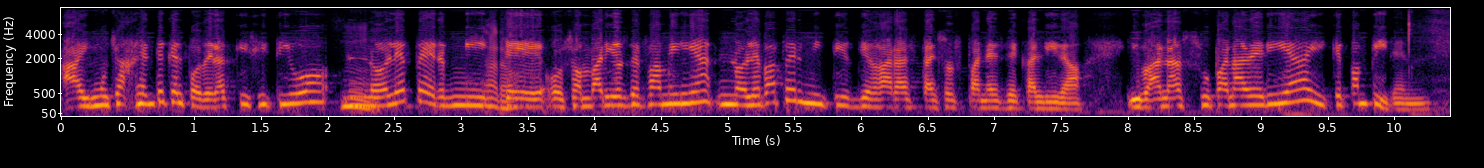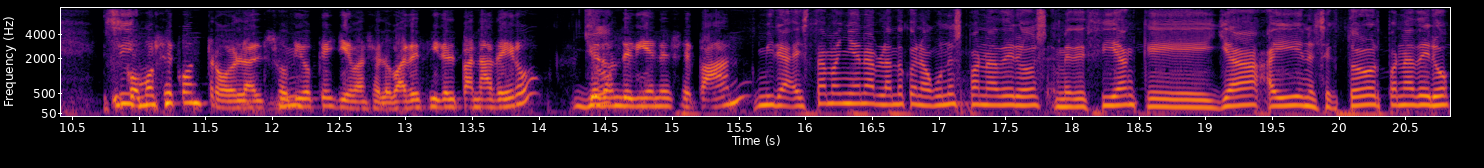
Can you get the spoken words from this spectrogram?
hay mucha gente que el poder adquisitivo Mm. no le permite, o son varios de familia, no le va a permitir llegar hasta esos panes de calidad. Y van a su panadería y ¿qué pan piden? ¿Y cómo se controla el sodio que llevan? ¿Se lo va a decir el panadero? ¿De dónde viene ese pan? Mira, esta mañana hablando con algunos panaderos me decían que ya hay en el sector panadero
